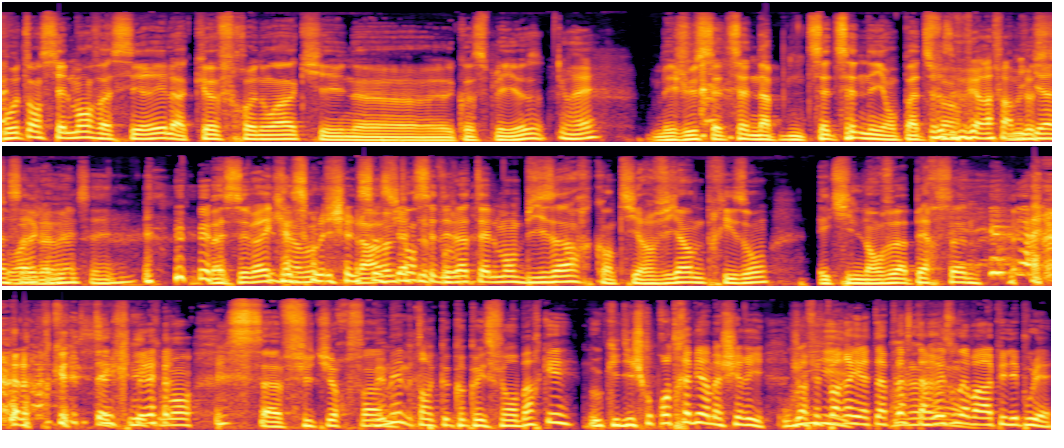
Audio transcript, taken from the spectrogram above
potentiellement va serrer la keuf Renoir qui est une euh, cosplayeuse. Ouais. Mais juste cette scène, n'a- cette scène n'ayant pas de fin. Vera le Farmiga, saura ça, quand jamais. même. c'est- Bah, c'est vrai Il qu'à un moment- Alors, en même temps, le c'est pauvre. déjà tellement bizarre quand il revient de prison et qu'il n'en veut à personne. Alors que techniquement, sa future femme. Mais même quand, quand il se fait embarquer, ou qu'il dit Je comprends très bien, ma chérie, j'aurais Oui. fait pareil à ta place, Oh t'as raison d'avoir appelé les poulets.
